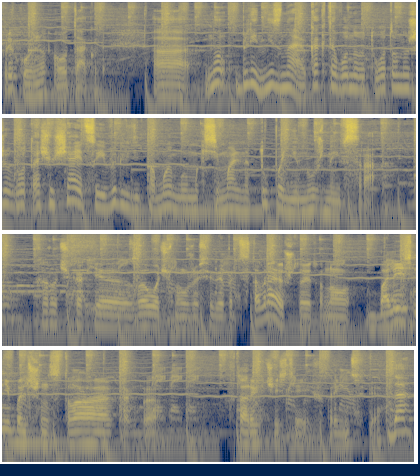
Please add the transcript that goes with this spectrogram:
прикольно. Вот так вот. А, ну, блин, не знаю, как-то он вот, вот он уже вот ощущается и выглядит, по-моему, максимально тупо, ненужно и всрато. Короче, как я заочно уже себе представляю, что это, ну, болезни большинства, как бы, вторых частей, в принципе. Да,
